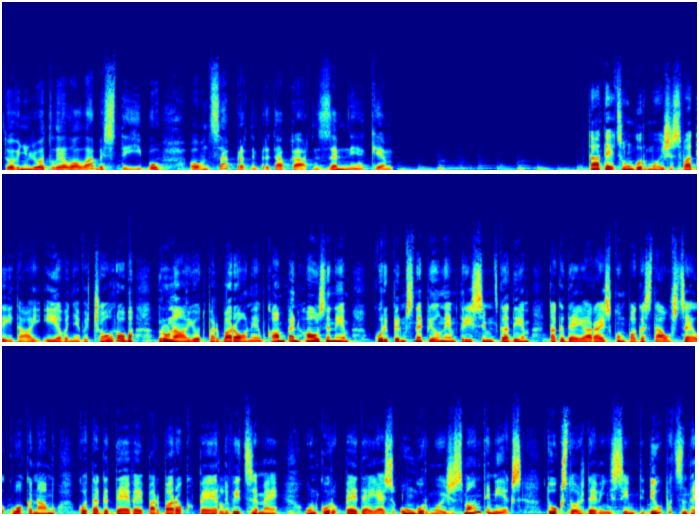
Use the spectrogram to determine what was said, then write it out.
to viņu ļoti lielo labestību un sapratni pret apkārtnes zemniekiem. Tā teica Ungurmuižas vadītāja Ieva Ņevečorova, runājot par baroniem Kampenhauseniem, kuri pirms nepilniem 300 gadiem tagadējā Raiskuma pagastā uzcēla koka namu, ko tagad dēvē par baroku pērli vidzemē, un kuru pēdējais Ungurmuižas mantinieks 1912.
